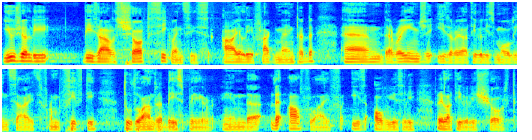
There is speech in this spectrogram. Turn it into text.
usually these are short sequences, highly fragmented, and the range is relatively small in size, from 50 to 200 base pair, and uh, the half-life is obviously relatively short.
